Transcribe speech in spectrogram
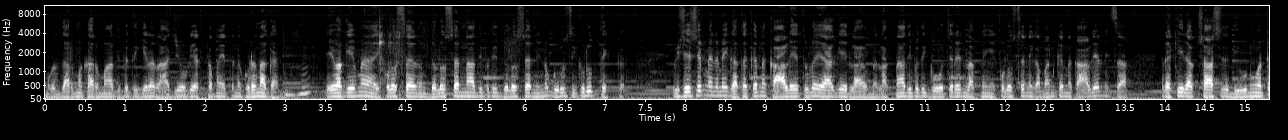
මොක ධර්ම කර්මාධිපති කියලා රාජෝගයක් තම එතන ගොඩනගන්න. ඒවගේම එකොලොස්සන් දොලොස්සන් ආධිපති දොලොස්සන් ඉන්න ගුරු සිකරුත් එක්ක. විශේෂෙන් මෙන මේ ගත කරන කාලය තුළ යාගේ ලාම ලක්නාධිපති ගෝචරෙන් ලක්න කොළොස්සන ගමන් කරන කාලය නිසා රැකී රක්ෂාශිත දියුණුවට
